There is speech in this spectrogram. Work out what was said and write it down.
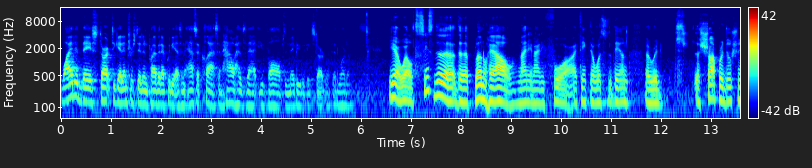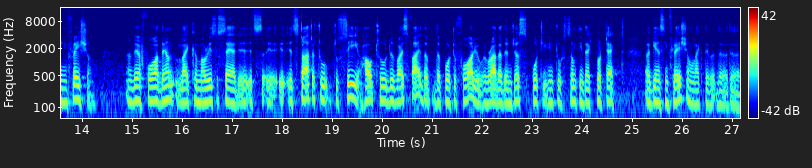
Why did they start to get interested in private equity as an asset class, and how has that evolved? And maybe we could start with Eduardo. Yeah, well, since the, the Plano Real, 1994, I think there was then a, a sharp reduction in inflation. And therefore, then, like Mauricio said, it's, it, started to, to see how to diversify the, the portfolio rather than just put into something that protect against inflation, like the, the, the,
